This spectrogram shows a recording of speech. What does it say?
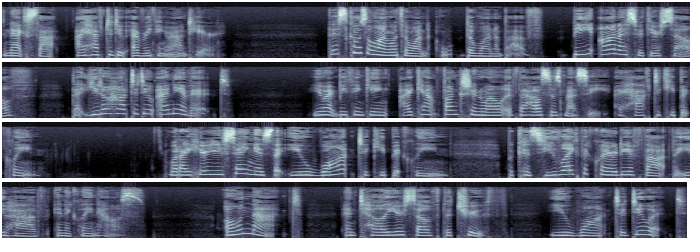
Next thought I have to do everything around here. This goes along with the one, the one above. Be honest with yourself that you don't have to do any of it. You might be thinking, I can't function well if the house is messy. I have to keep it clean. What I hear you saying is that you want to keep it clean because you like the clarity of thought that you have in a clean house. Own that and tell yourself the truth. You want to do it.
